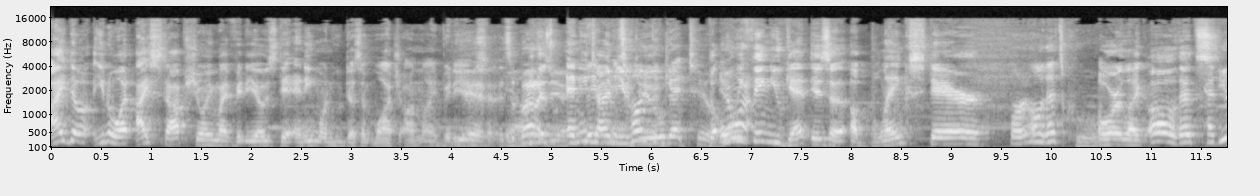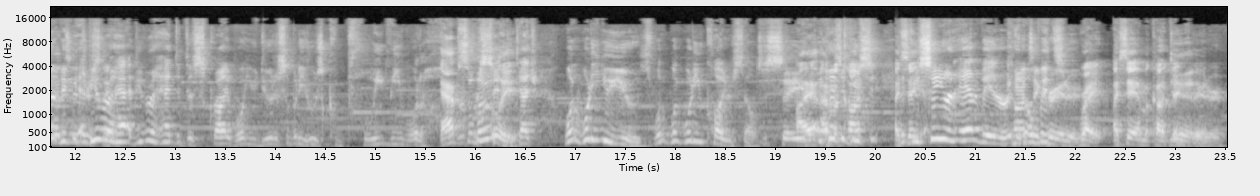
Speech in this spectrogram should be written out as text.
I don't. You know what? I stopped showing my videos to anyone who doesn't watch online videos. Yeah, it's Yeah. a bad Because idea. anytime It's you hard to do, get to. the You only thing you get is a, a blank stare or, oh, that's cool. or like, oh, that's. have you that's have, you ever had have you ever had to describe what you do to somebody who's completely one hundred Absolutely. attached? What what do you use? What what, what do you call yourself? just say I- I'm because a if, con- you say, I if say- you say you're an animator, it content opens, creator. Right. I say I'm a content Yeah. creator.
